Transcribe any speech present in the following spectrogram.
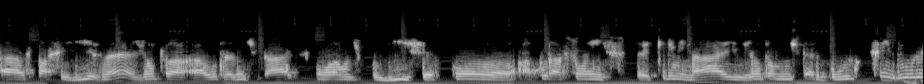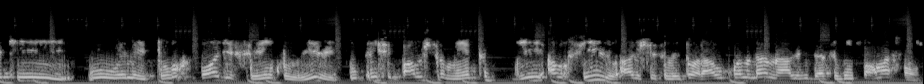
as parcerias, né, junto a, a outras entidades, com órgãos de polícia, com apurações é, criminais, junto ao Ministério Público, sem dúvida que o eleitor pode ser, inclusive, o principal instrumento de auxílio à Justiça Eleitoral quando da análise dessas informações.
